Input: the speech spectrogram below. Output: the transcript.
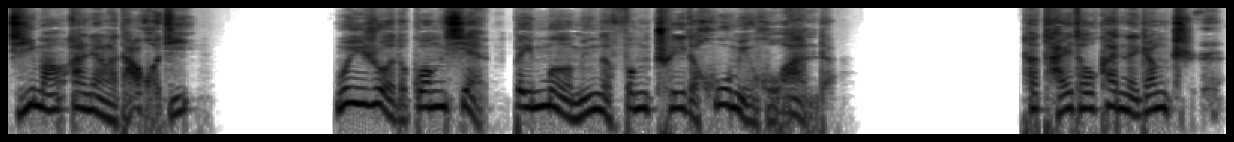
急忙按亮了打火机，微弱的光线被莫名的风吹得忽明忽暗的。他抬头看那张纸，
